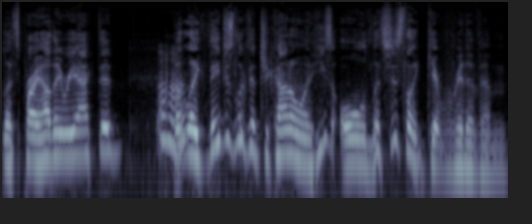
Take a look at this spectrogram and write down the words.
That's probably how they reacted. Uh-huh. But like, they just looked at Chicano and he's old. Let's just like get rid of him.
